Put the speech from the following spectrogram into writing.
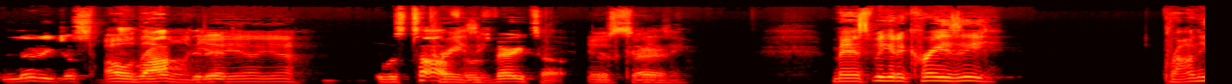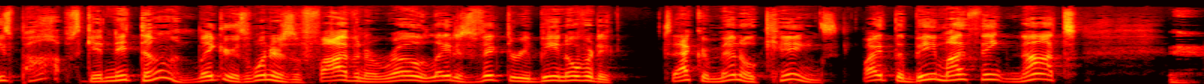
literally just oh, dropped it. Yeah, in. yeah, yeah. It was tough. Crazy. It was very tough. It yes, was sir. crazy. Man, speaking of crazy, Bronny's pops getting it done. Lakers winners of five in a row. Latest victory being over the Sacramento Kings. Fight the beam? I think not.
